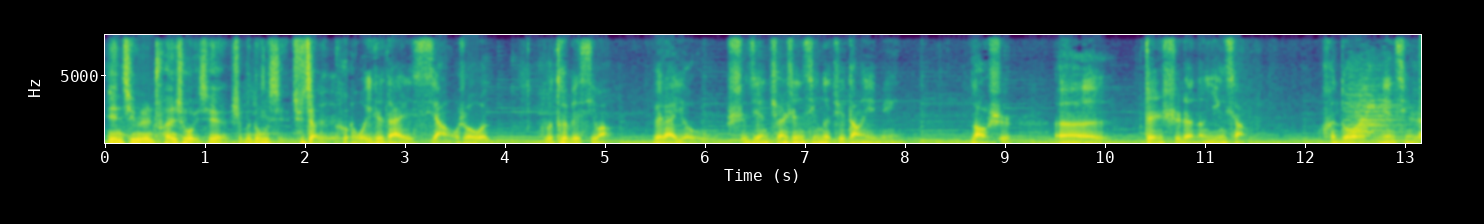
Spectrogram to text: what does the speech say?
年轻人传授一些什么东西去讲课？我一直在想，我说我我特别希望未来有时间全身心的去当一名老师，呃，真实的能影响很多年轻人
